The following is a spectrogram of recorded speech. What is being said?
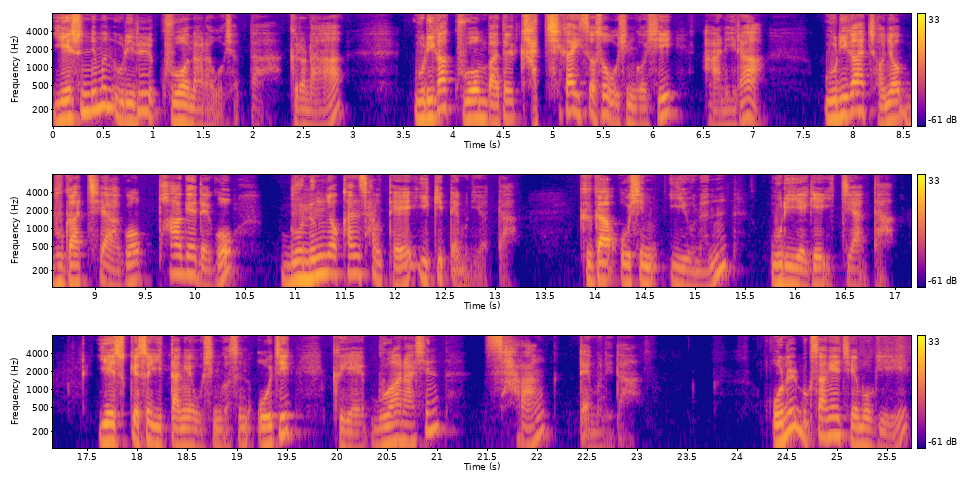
예수님은 우리를 구원하러 오셨다. 그러나 우리가 구원받을 가치가 있어서 오신 것이 아니라 우리가 전혀 무가치하고 파괴되고 무능력한 상태에 있기 때문이었다. 그가 오신 이유는 우리에게 있지 않다. 예수께서 이 땅에 오신 것은 오직 그의 무한하신 사랑 때문이다. 오늘 묵상의 제목이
